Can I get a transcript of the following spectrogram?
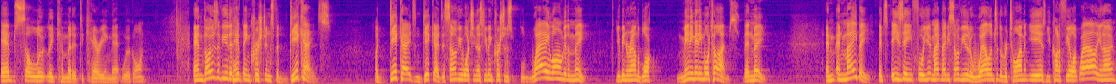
absolutely committed to carrying that work on. And those of you that have been Christians for decades, like decades and decades, there's some of you watching this, you've been Christians way longer than me. You've been around the block many, many more times than me. And, and maybe it's easy for you, maybe some of you that are well into the retirement years, and you kind of feel like, well, you know,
